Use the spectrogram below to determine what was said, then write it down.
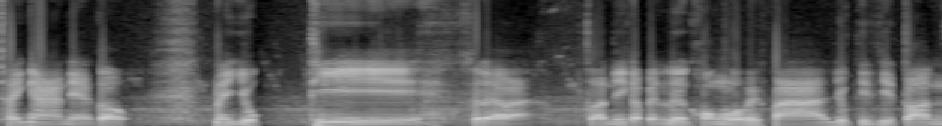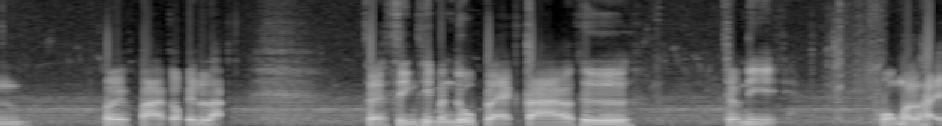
ใช้งานเนี่ยก็ในยุคที่เขาเรียกว่าตอนนี้ก็เป็นเรื่องของรถไฟฟ้ายุคดิจิตอลรถไฟฟ้าก็เป็นหลัก แต่สิ่งที่มันดูแปลกตาก็คือเจ้านี่พวงมาลัย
